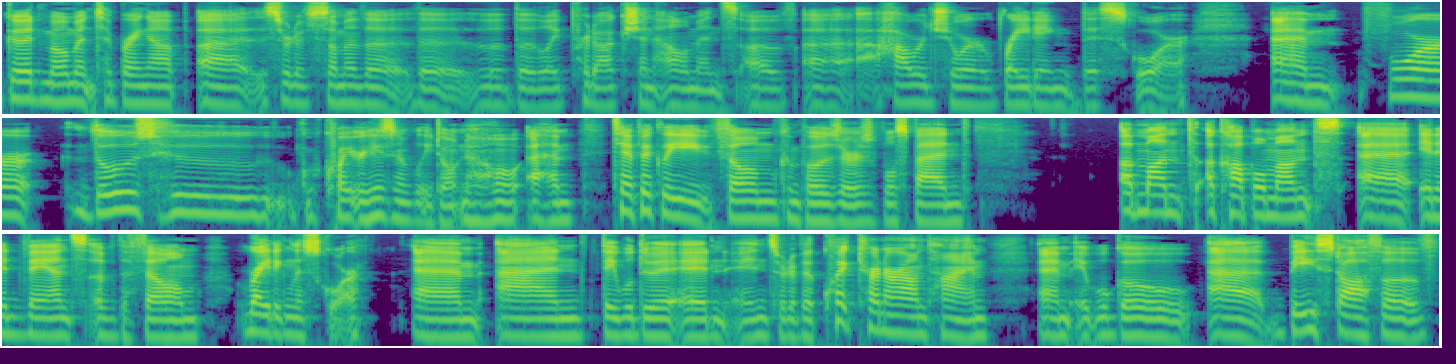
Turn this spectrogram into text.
good moment to bring up uh, sort of some of the, the the, the like production elements of uh, Howard Shore writing this score. Um, for those who quite reasonably don't know, um, typically film composers will spend a month, a couple months uh, in advance of the film writing the score. Um, and they will do it in, in sort of a quick turnaround time. Um, it will go uh, based off of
